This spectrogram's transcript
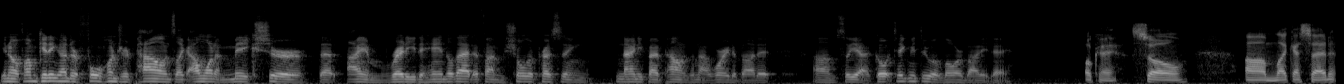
you know, if I'm getting under 400 pounds, like I want to make sure that I am ready to handle that. If I'm shoulder pressing 95 pounds, I'm not worried about it. Um, so yeah, go take me through a lower body day. Okay. So, um, like I said,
